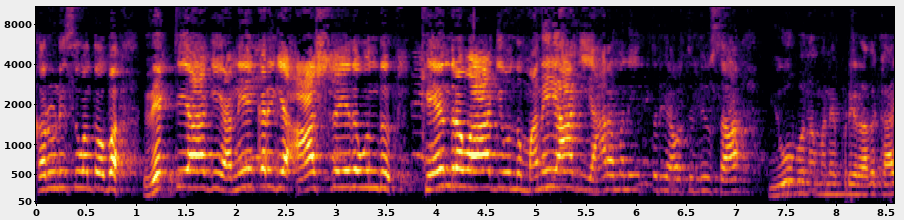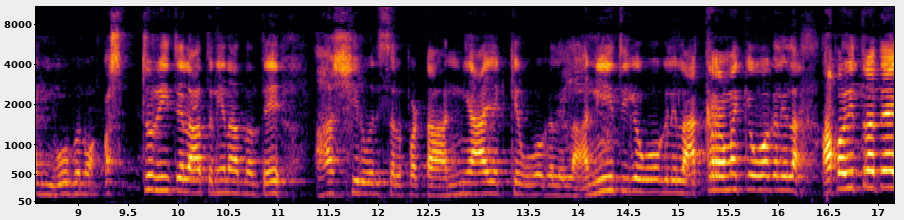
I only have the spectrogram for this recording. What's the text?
ಕರುಣಿಸುವಂತ ಒಬ್ಬ ವ್ಯಕ್ತಿಯಾಗಿ, ಅನೇಕರಿಗೆ ಆಶ್ರಯದ ಒಂದು ಕೇಂದ್ರವಾಗಿ, ಒಂದು ಮನೆಯಾಗಿ. ಯಾರ ಮನೆ ಇತ್ತು ರೀ ಅವತ್ತಿನ ದಿವಸ? ಯೋಬನ ಮನೆ ಪ್ರಿಯರು, ಅದಕ್ಕಾಗಿ ಯೋಬನು ಅಷ್ಟು ರೀತಿಯಲ್ಲಿ ಆತನ ಏನಾದಂತೆ ಆಶೀರ್ವದಿಸಲ್ಪಟ್ಟ, ಅನ್ಯಾಯಕ್ಕೆ ಹೋಗಲಿಲ್ಲ, ಅನೀತಿಗೆ ಹೋಗಲಿಲ್ಲ, ಅಕ್ರಮಕ್ಕೆ ಹೋಗಲಿಲ್ಲ, ಅಪವಿತ್ರತೆಯ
